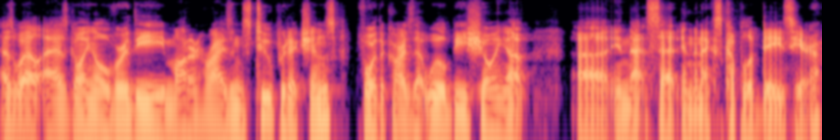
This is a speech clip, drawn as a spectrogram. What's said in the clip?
as well as going over the Modern Horizons 2 predictions for the cards that will be showing up uh, in that set in the next couple of days here.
